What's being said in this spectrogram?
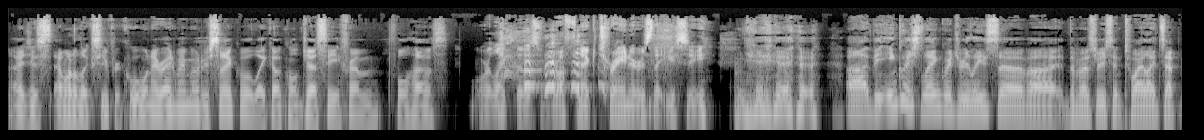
I just I want to look super cool when I ride my motorcycle, like Uncle Jesse from Full House. Or like those roughneck trainers that you see. uh, the English language release of uh, the most recent Twilight's ep-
